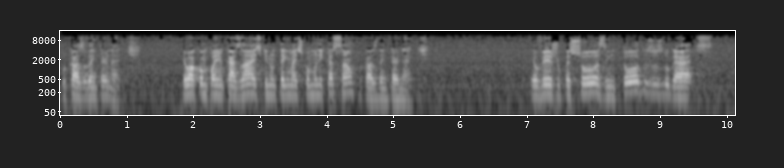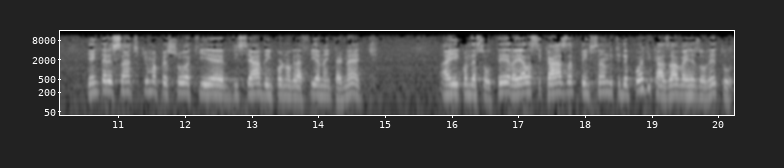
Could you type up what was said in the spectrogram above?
por causa da internet. Eu acompanho casais que não têm mais comunicação por causa da internet eu vejo pessoas em todos os lugares. E é interessante que uma pessoa que é viciada em pornografia na internet, aí quando é solteira, ela se casa pensando que depois de casar vai resolver tudo.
